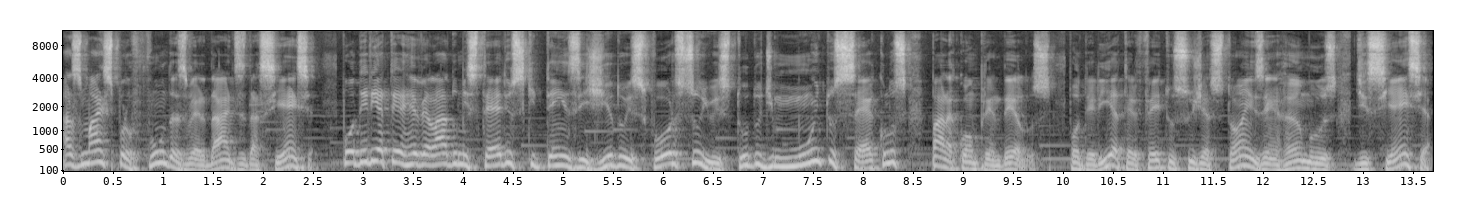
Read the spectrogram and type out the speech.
as mais profundas verdades da ciência, poderia ter revelado mistérios que têm exigido o esforço e o estudo de muitos séculos para compreendê-los. Poderia ter feito sugestões em ramos de ciência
